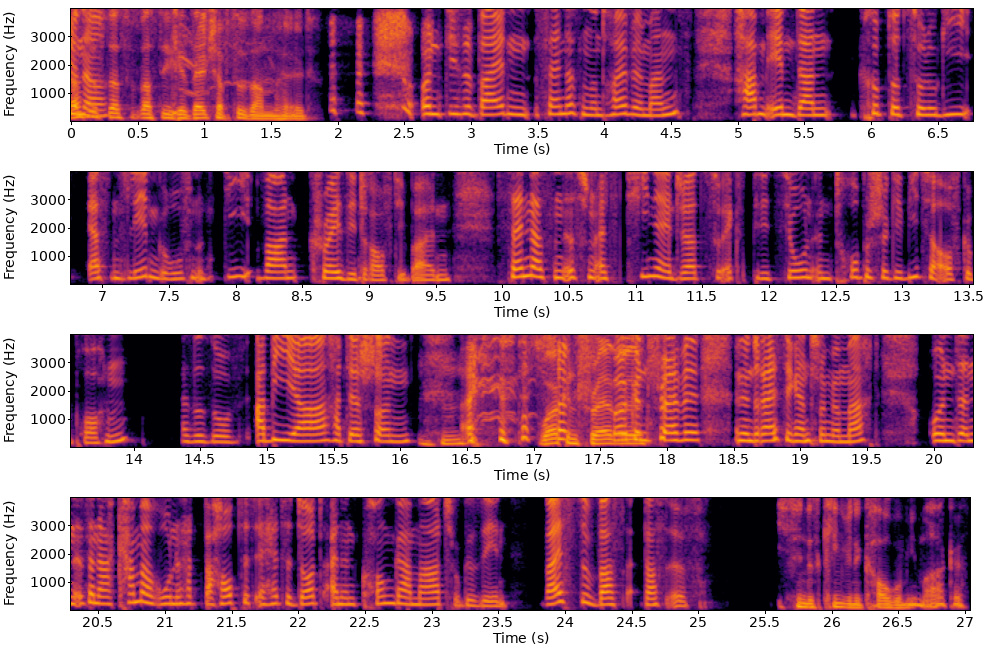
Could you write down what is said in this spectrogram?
Das Genau. ist das, was die Gesellschaft zusammenhält. Und diese beiden, Sanderson und Heuvelmanns, haben eben dann Kryptozoologie erst ins Leben gerufen und die waren crazy drauf, die beiden. Sanderson ist schon als Teenager zu Expeditionen in tropische Gebiete aufgebrochen. Also so Abi-Jahr hat er schon, Work and Travel. Work and Travel in den 30ern schon gemacht. Und dann ist er nach Kamerun und hat behauptet, er hätte dort einen Kongamato gesehen. Weißt du, was das ist? Ich finde, es klingt wie eine Kaugummimarke.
